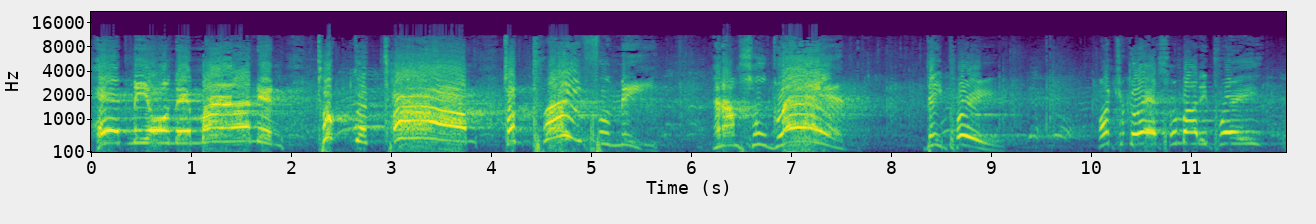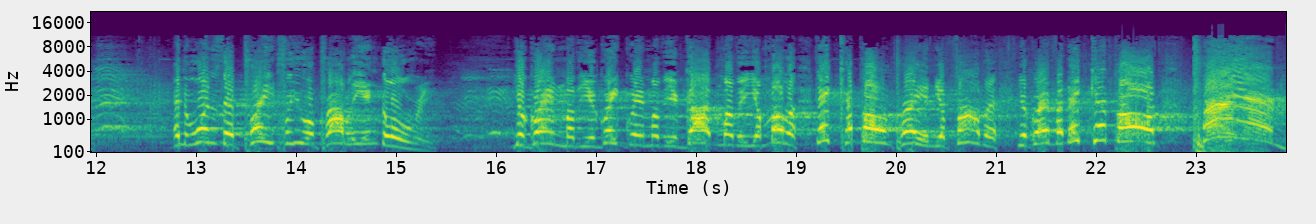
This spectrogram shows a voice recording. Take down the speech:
had me on their mind, and took the time to pray for me. And I'm so glad they prayed. Aren't you glad somebody prayed? And the ones that prayed for you are probably in glory your grandmother, your great grandmother, your godmother, your mother, they kept on praying. Your father, your grandfather, they kept on praying.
